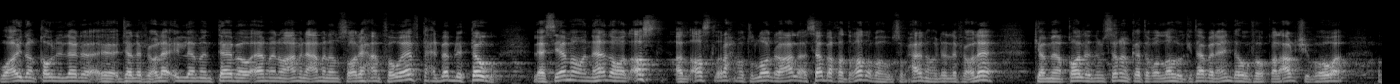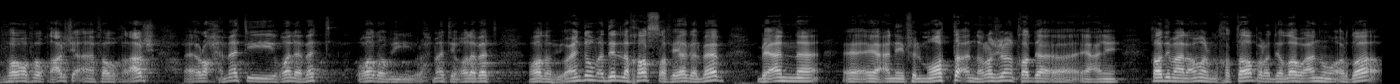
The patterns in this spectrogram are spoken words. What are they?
وأيضا قول الله جل في علاه إلا من تاب وآمن وعمل عملا صالحا فهو يفتح الباب للتوبة. لا سيما وأن هذا هو الأصل. الأصل رحمة الله تعالى سبقت غضبه سبحانه جل في علاه. كما قال النبي صلى الله عليه وسلم كتب الله كتابا عنده فوق العرش فهو, فهو فوق, عرش فوق العرش رحمتي غلبت غضبي رحمتي غلبت غضبي. وعندهم أدلة خاصة في هذا الباب بأن يعني في الموطأ أن رجلا قد يعني قادم على عمر بن الخطاب رضي الله عنه وأرضاه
